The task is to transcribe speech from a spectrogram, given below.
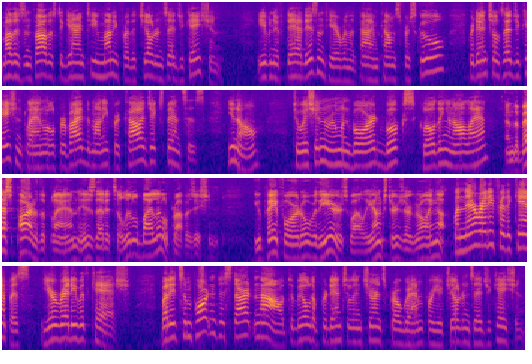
mothers and fathers to guarantee money for the children's education. Even if Dad isn't here when the time comes for school, Prudential's education plan will provide the money for college expenses. You know, tuition, room and board, books, clothing, and all that. And the best part of the plan is that it's a little by little proposition. You pay for it over the years while the youngsters are growing up. When they're ready for the campus, you're ready with cash. But it's important to start now to build a Prudential insurance program for your children's education.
